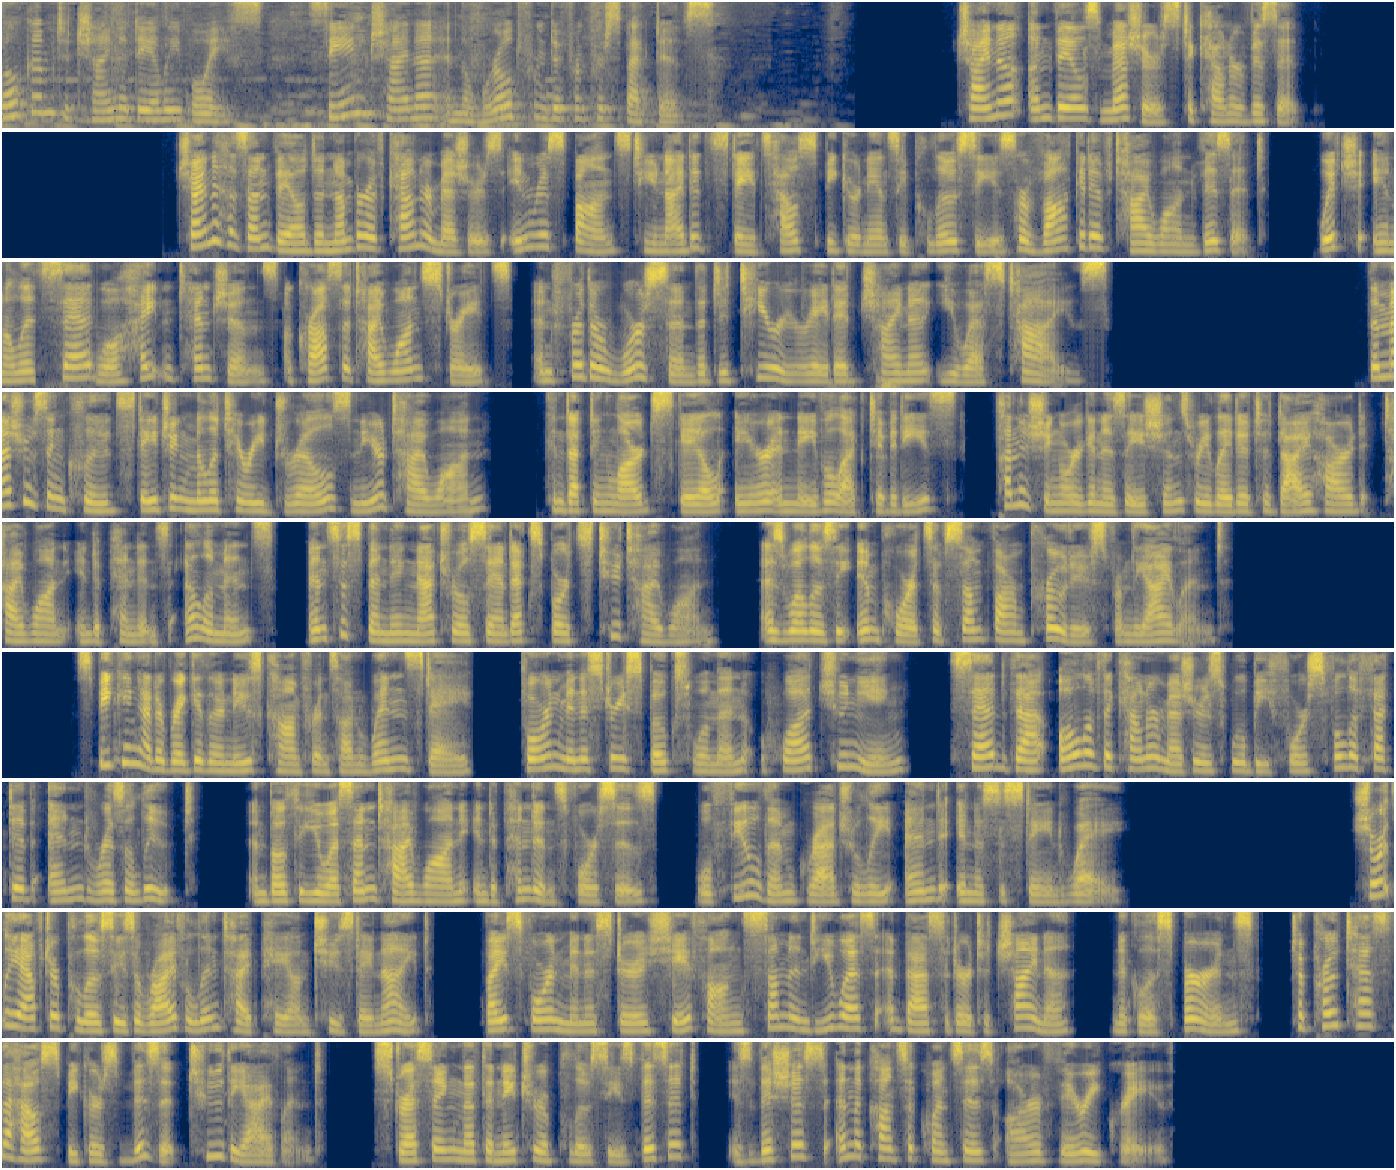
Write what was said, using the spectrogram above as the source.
Welcome to China Daily Voice, seeing China and the world from different perspectives. China unveils measures to counter visit. China has unveiled a number of countermeasures in response to United States House Speaker Nancy Pelosi's provocative Taiwan visit, which analysts said will heighten tensions across the Taiwan Straits and further worsen the deteriorated China US ties. The measures include staging military drills near Taiwan, conducting large scale air and naval activities, punishing organizations related to die-hard Taiwan independence elements, and suspending natural sand exports to Taiwan, as well as the imports of some farm produce from the island. Speaking at a regular news conference on Wednesday, Foreign Ministry spokeswoman Hua Chunying said that all of the countermeasures will be forceful, effective, and resolute, and both the U.S. and Taiwan independence forces will feel them gradually and in a sustained way. Shortly after Pelosi's arrival in Taipei on Tuesday night, Vice Foreign Minister Xie Feng summoned U.S. Ambassador to China, Nicholas Burns, to protest the House Speaker's visit to the island, stressing that the nature of Pelosi's visit is vicious and the consequences are very grave.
